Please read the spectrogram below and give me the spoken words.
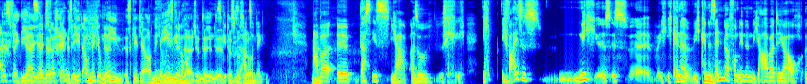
alles verdient, ja, selbstverständlich. Es geht auch nicht um ne? ihn. Es geht ja auch nicht nee, um ihn. Nee, es geht überhaupt nicht um ihn. Es geht um diese Art zu denken. Aber äh, das ist, ja, also ich, ich, ich weiß es nicht. Es ist, äh, ich, ich kenne, ich kenne Sender von innen. Ich arbeite ja auch äh,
